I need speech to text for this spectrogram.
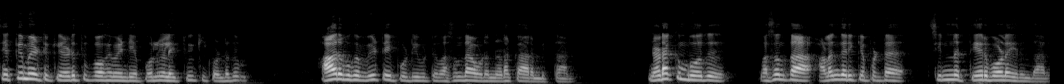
செக்குமேட்டுக்கு எடுத்து போக வேண்டிய பொருள்களை தூக்கி கொண்டதும் ஆறுமுகம் வீட்டை பூட்டிவிட்டு வசந்தாவுடன் நடக்க ஆரம்பித்தான். நடக்கும்போது வசந்தா அலங்கரிக்கப்பட்ட சின்ன தேர் போல இருந்தாள்.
